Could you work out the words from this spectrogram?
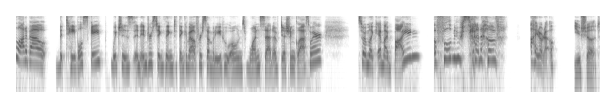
a lot about the tablescape, which is an interesting thing to think about for somebody who owns one set of dish and glassware. So I'm like, am I buying a full new set of? I don't know. You should.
